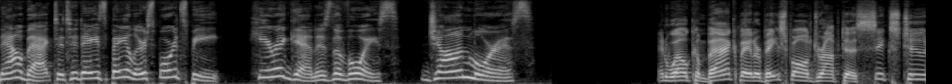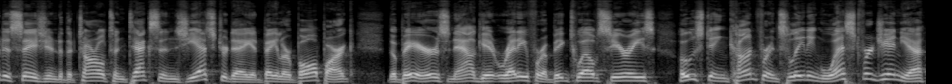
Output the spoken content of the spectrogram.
Now back to today's Baylor Sports Beat. Here again is the voice, John Morris. And welcome back. Baylor Baseball dropped a 6 2 decision to the Tarleton Texans yesterday at Baylor Ballpark. The Bears now get ready for a Big 12 series hosting conference leading West Virginia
